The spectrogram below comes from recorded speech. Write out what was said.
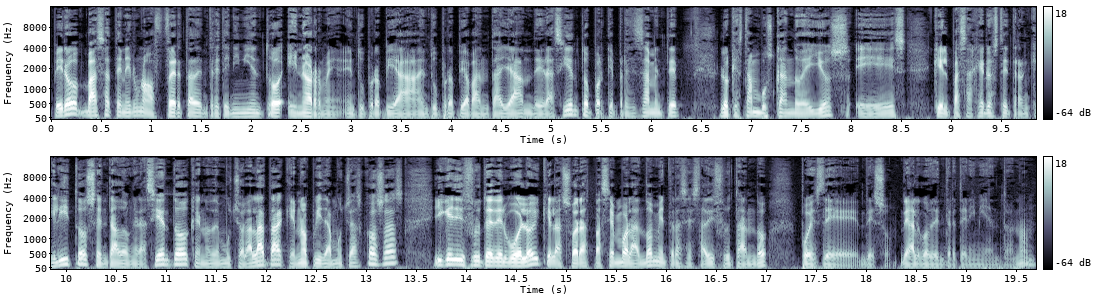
pero vas a tener una oferta de entretenimiento enorme en tu propia, en tu propia pantalla del asiento, porque precisamente lo que están buscando ellos es que el pasajero esté tranquilito, sentado en el asiento, que no dé mucho la lata, que no pida muchas cosas y que disfrute del vuelo y que las horas pasen volando mientras está disfrutando pues de, eso, de algo de entretenimiento. ¿no?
